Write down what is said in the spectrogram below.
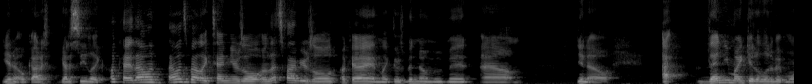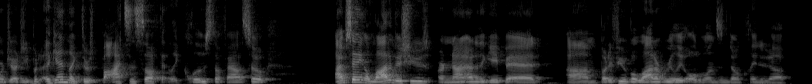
you know gotta gotta see like okay that one that one's about like 10 years old or that's five years old okay and like there's been no movement um you know i then you might get a little bit more judgy but again like there's bots and stuff that like close stuff out so i'm saying a lot of issues are not out of the gate bad um, but if you have a lot of really old ones and don't clean it up,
